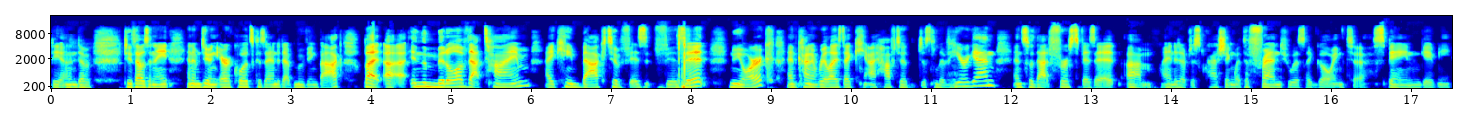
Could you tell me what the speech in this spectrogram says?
the end of 2008. And I'm doing air quotes because I ended up moving back. But uh, in the middle of that time, I came back to visit, visit New York and kind of realized I can't, I have to just live here again. And so that first visit, um, I ended up just crashing with a friend who was like going to Spain and gave me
